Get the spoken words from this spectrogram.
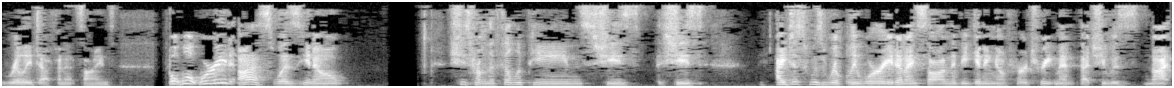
really definite signs. But what worried us was, you know, she's from the Philippines. She's, she's, I just was really worried. And I saw in the beginning of her treatment that she was not,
